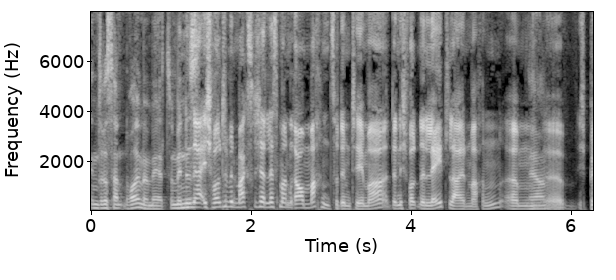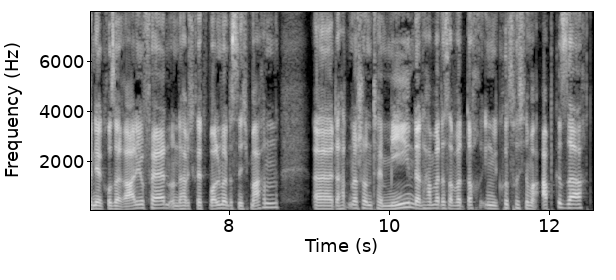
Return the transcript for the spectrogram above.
interessanten Räume mehr. Zumindest. Na, ich wollte mit Max Richard Lessmann einen Raum machen zu dem Thema, denn ich wollte eine Late Line machen. Ähm, Ja. äh, ich bin ja großer Radiofan und da habe ich gesagt, wollen wir das nicht machen? Äh, da hatten wir schon einen Termin, dann haben wir das aber doch irgendwie kurzfristig nochmal abgesagt.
